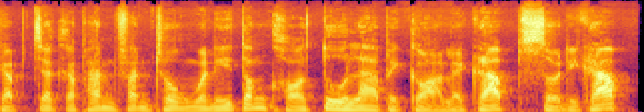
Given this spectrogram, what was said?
กับจักรพันธ์ฟันธงวันนี้ต้องขอตัวลาไปก่อนเลยครับ สวัสดีครับ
